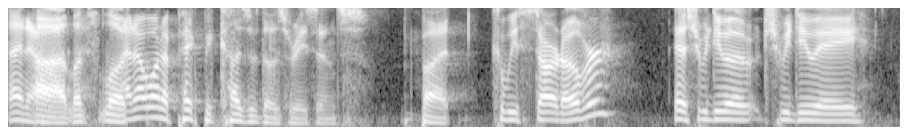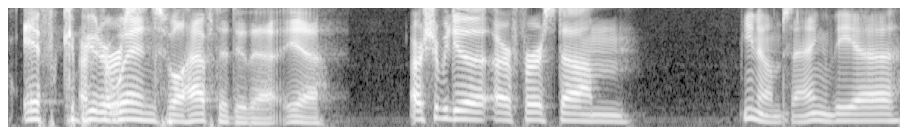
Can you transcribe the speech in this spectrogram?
I know. Uh, let's look. I don't want to pick because of those reasons, but Could we start over? Yeah, should we do a should we do a if computer first- wins, we'll have to do that. Yeah. or should we do a, our first um you know what I'm saying, the uh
